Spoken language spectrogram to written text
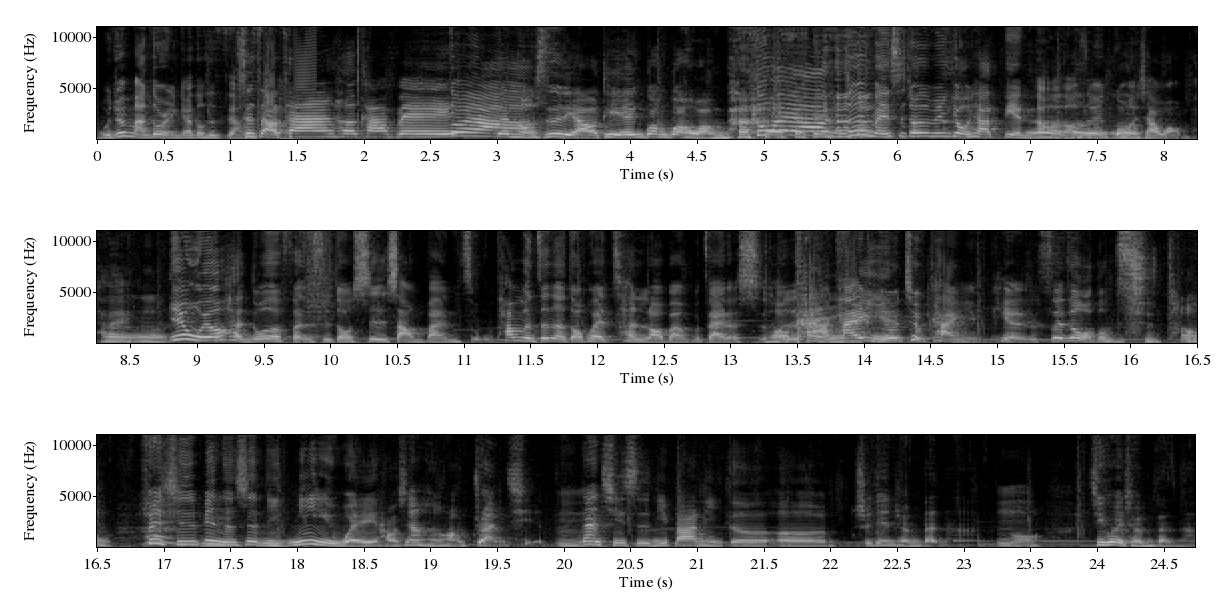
我觉得蛮多人应该都是这样，吃早餐、喝咖啡，对啊，跟同事聊天、逛逛网拍，对啊，你 就是没事就那边用一下电脑，然后这边逛一下网拍。因为我有很多的粉丝都是上班族，他们真的都会趁老板不在的时候，就打开 YouTube 看影片，所以这我都知道。所以其实变成是你，你以为好像很好赚钱，但其实你把你的呃时间成本啊，哦，机会成本啊，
